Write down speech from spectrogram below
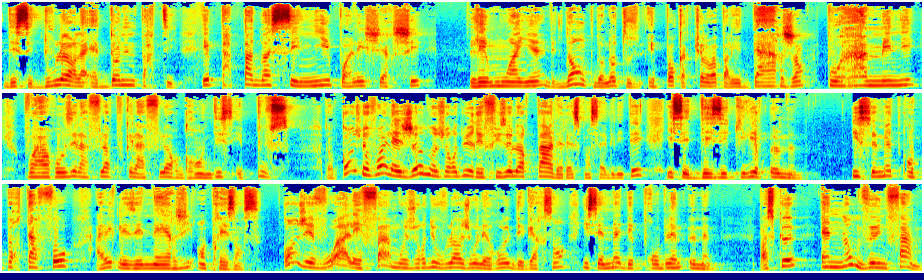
de ses douleurs-là, elle donne une partie. Et papa doit saigner pour aller chercher les moyens. Donc, dans notre époque actuelle, on va parler d'argent pour ramener, pour arroser la fleur, pour que la fleur grandisse et pousse. Donc, quand je vois les jeunes aujourd'hui refuser leur part des responsabilités, ils se déséquilibrent eux-mêmes. Ils se mettent en porte-à-faux avec les énergies en présence. Quand je vois les femmes aujourd'hui vouloir jouer les rôles des garçons, ils se mettent des problèmes eux-mêmes. Parce qu'un homme veut une femme,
